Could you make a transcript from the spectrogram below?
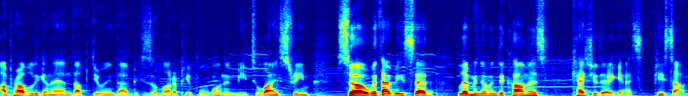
I'm probably gonna end up doing that because a lot of people wanted me to live stream stream. So with that being said, let me know in the comments. Catch you there guys. Peace out.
